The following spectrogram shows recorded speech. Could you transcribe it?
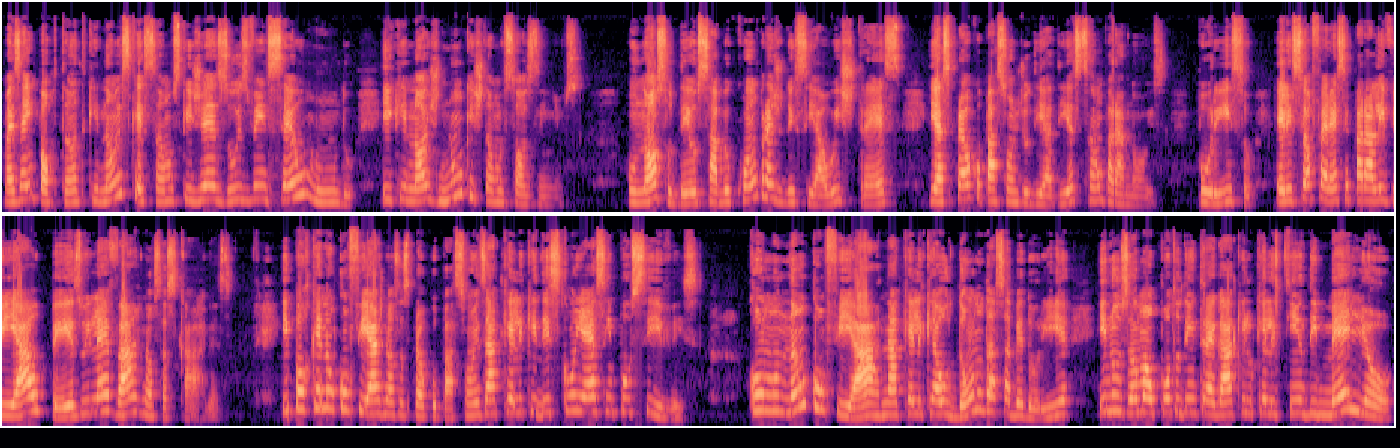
mas é importante que não esqueçamos que Jesus venceu o mundo e que nós nunca estamos sozinhos. O nosso Deus sabe o quão prejudicial o estresse e as preocupações do dia a dia são para nós. Por isso, ele se oferece para aliviar o peso e levar nossas cargas. E por que não confiar as nossas preocupações àquele que desconhece impossíveis? Como não confiar naquele que é o dono da sabedoria e nos ama ao ponto de entregar aquilo que ele tinha de melhor,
